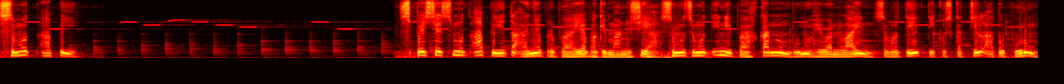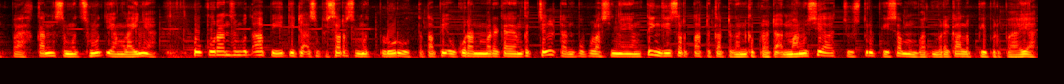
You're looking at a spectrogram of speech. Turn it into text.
Semut api Spesies semut api tak hanya berbahaya bagi manusia, semut-semut ini bahkan membunuh hewan lain seperti tikus kecil atau burung, bahkan semut-semut yang lainnya. Ukuran semut api tidak sebesar semut peluru, tetapi ukuran mereka yang kecil dan populasinya yang tinggi serta dekat dengan keberadaan manusia justru bisa membuat mereka lebih berbahaya.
